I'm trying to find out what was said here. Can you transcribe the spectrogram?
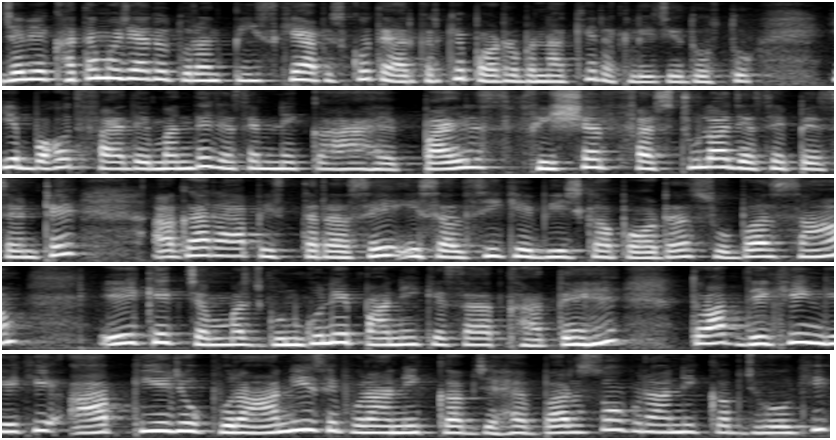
जब ये ख़त्म हो जाए तो तुरंत पीस के आप इसको तैयार करके पाउडर बना के रख लीजिए दोस्तों। ये बहुत फ़ायदेमंद है जैसे हमने कहा है, पाइल्स, फिशर, फेस्टूला जैसे पेशेंट हैं। अगर आप इस तरह से इस अलसी के बीज का पाउडर सुबह शाम एक एक चम्मच गुनगुने पानी के साथ खाते हैं तो आप देखेंगे कि आपकी ये जो पुरानी से पुरानी कब्ज है, बरसों पुरानी कब्ज होगी,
